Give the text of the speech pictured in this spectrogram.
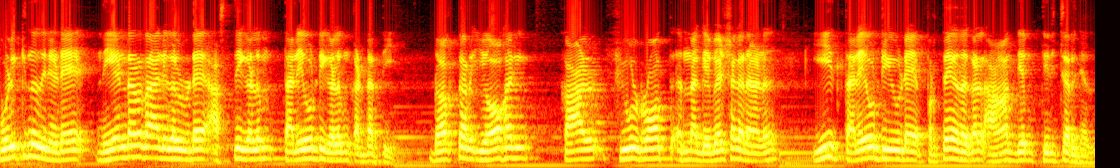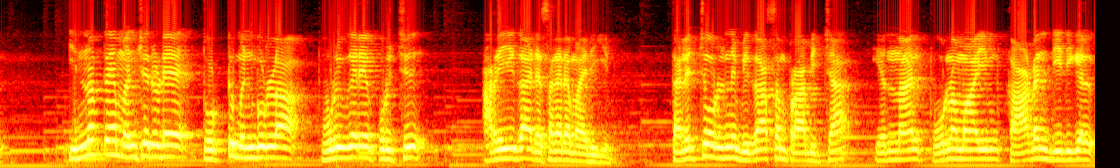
പൊളിക്കുന്നതിനിടെ നിയണ്ടർതാലുകളുടെ അസ്ഥികളും തലയോട്ടികളും കണ്ടെത്തി. ഡോക്ടർ യോഹൻ കാൾ ഫ്യൂൾറോത്ത് എന്ന ഗവേഷകനാണ് ഈ തലയോട്ടിയുടെ പ്രത്യേകതകൾ ആദ്യം തിരിച്ചറിഞ്ഞത്. ഇന്നത്തെ മനുഷ്യരുടെ തൊട്ടു മുൻപുള്ള പൂർവികരെക്കുറിച്ച് അറിയുക രസകരമായിരിക്കും. തലച്ചോറിന് വികാസം പ്രാപിച്ച എന്നാൽ പൂർണമായും കാടൻ രീതികൾ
